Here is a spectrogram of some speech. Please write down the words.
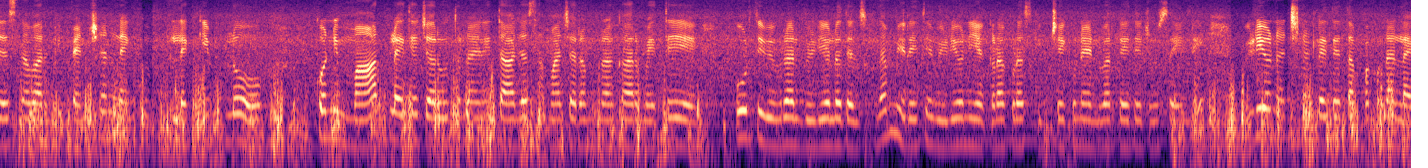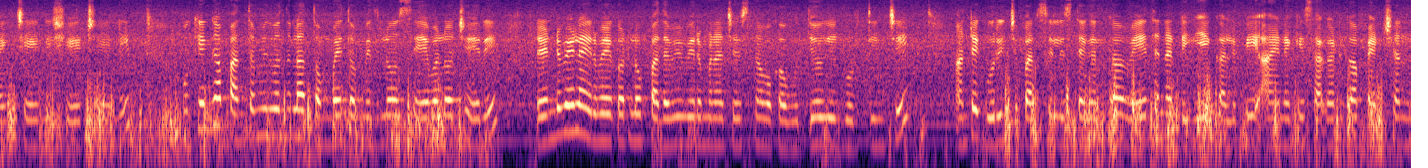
చేసిన వారికి పెన్షన్ లెంగ్ కొన్ని మార్పులు అయితే జరుగుతున్నాయని తాజా సమాచారం ప్రకారం అయితే పూర్తి వివరాలు వీడియోలో తెలుసుకుందాం. మీరైతే వీడియోని ఎక్కడా కూడా స్కిప్ చేయకుండా ఎండ్ వరకు అయితే చూసేయండి. వీడియో నచ్చినట్లయితే తప్పకుండా లైక్ చేయండి షేర్ చేయండి. ముఖ్యంగా పంతొమ్మిది వందల తొంభై తొమ్మిదిలో సేవలో చేరి రెండు వేల ఇరవై ఒకటిలో పదవి విరమణ చేసిన ఒక ఉద్యోగి గుర్తించి అంటే గురించి పరిశీలిస్తే కనుక వేతన డిఏ కలిపి ఆయనకి సగటుగా పెన్షన్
